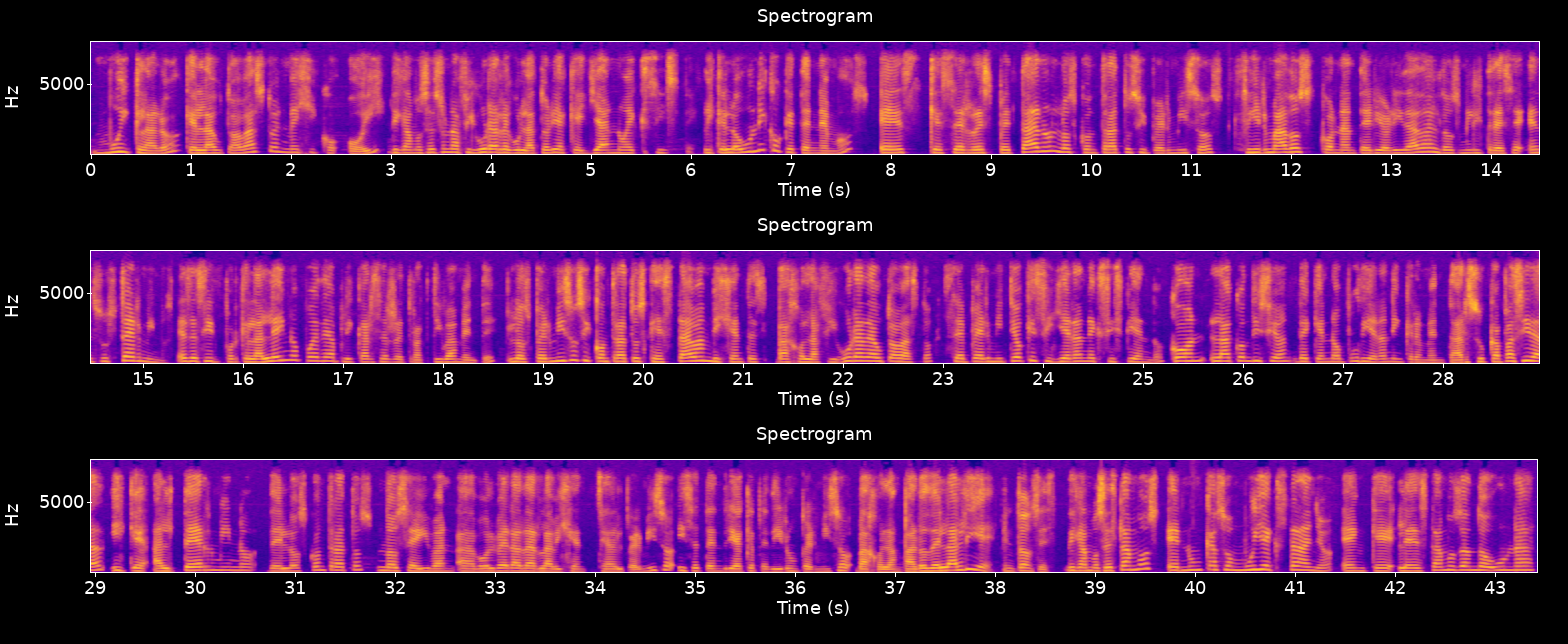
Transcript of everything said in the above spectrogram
muy claro que el autoabasto en México hoy, digamos, es una figura regulatoria que ya no existe y que lo único que tenemos es que se respetaron los contratos y permisos firmados con anterioridad al 2013 en sus términos. Es decir, porque la ley no puede aplicarse retroactivamente, los permisos y contratos que estaban vigentes bajo la figura de autoabasto se permitió que siguieran existiendo con la condición de que no pudieran incrementar su capacidad y que al término de los contratos no se iban a volver a dar la vigencia del permiso y se tendría que pedir un permiso bajo el amparo de la LIE. Entonces, digamos, estamos en un caso muy extraño en que le estamos dando una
